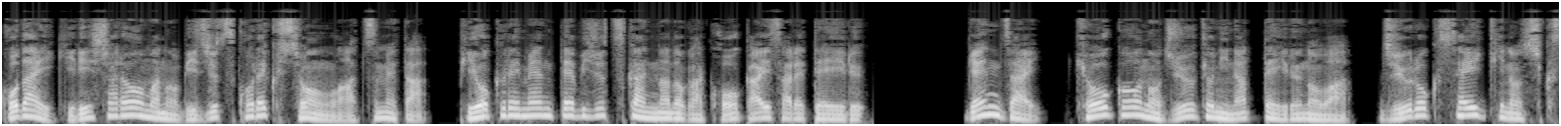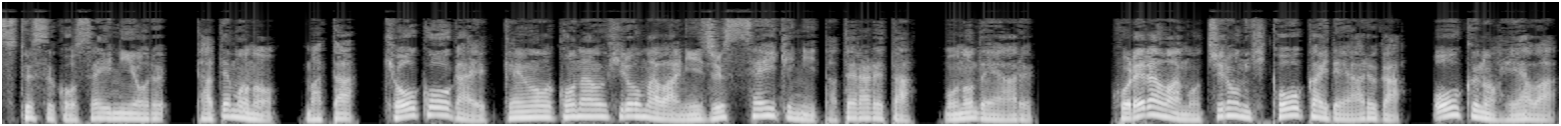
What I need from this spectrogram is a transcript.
古代ギリシャローマの美術コレクションを集めた、ピオクレメンテ美術館などが公開されている。現在、教皇の住居になっているのは、16世紀のシクストゥス5世による建物、また、教皇が謁見を行う広間は20世紀に建てられたものである。これらはもちろん非公開であるが、多くの部屋は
